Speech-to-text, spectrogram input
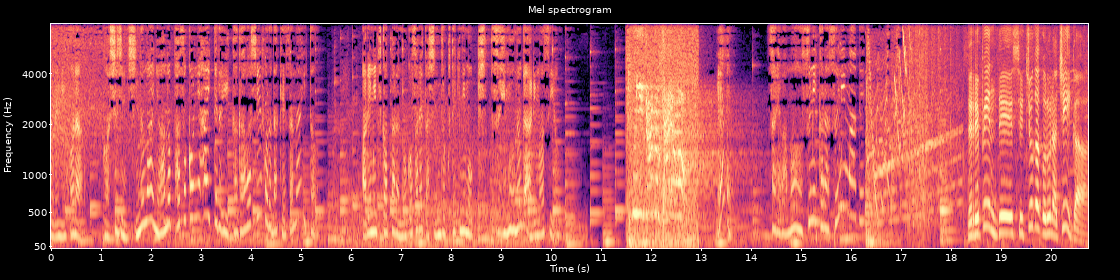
それにほらご主人死ぬ前にあのパソコンに入ってるいかがわしいフォルダ消さないと。あれ見つかったら残された親族的にもきついものがありますよ。見たのかよ！ええ。それはもう隅から隅まで。De repente se choca con una chica.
